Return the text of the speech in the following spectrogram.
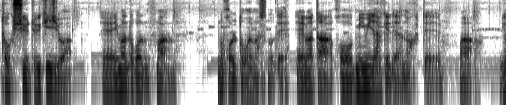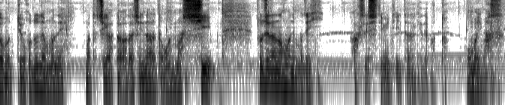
特集という記事は、えー、今のところまあ残ると思いますので、えー、またこう耳だけではなくてまあ読むっていうことでもねまた違った形になると思いますしそちらの方にもぜひアクセスしてみていただければと思います。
